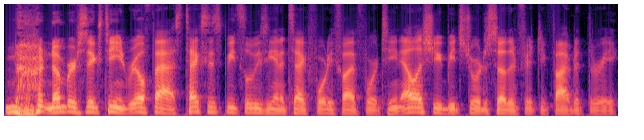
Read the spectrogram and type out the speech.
Number 16, real fast. Texas beats Louisiana Tech 45-14. LSU beats Georgia Southern 55 to 3.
